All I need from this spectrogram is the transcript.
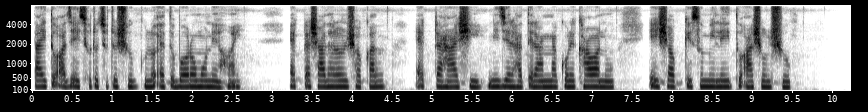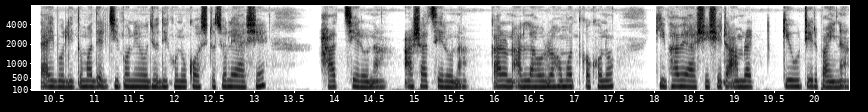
তাই তো আজ এই ছোট ছোট সুখগুলো এত বড় মনে হয়। একটা সাধারণ সকাল, একটা হাসি, নিজের হাতে রান্না করে খাওয়ানো, এই সব কিছু মিলেই তো আসল সুখ। তাই বলি, তোমাদের জীবনেও যদি কোনো কষ্ট চলে আসে, হাত ছেড়ো না, আশা ছেড়ো না। কারণ আল্লাহর রহমত কখনো কীভাবে আসে সেটা আমরা কেউ টের পাই না।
